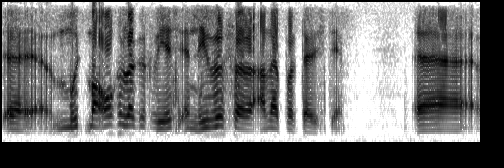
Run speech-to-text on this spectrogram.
uh, moet maar ongelukkig wees en liewe vir 'n ander party stem. Uh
